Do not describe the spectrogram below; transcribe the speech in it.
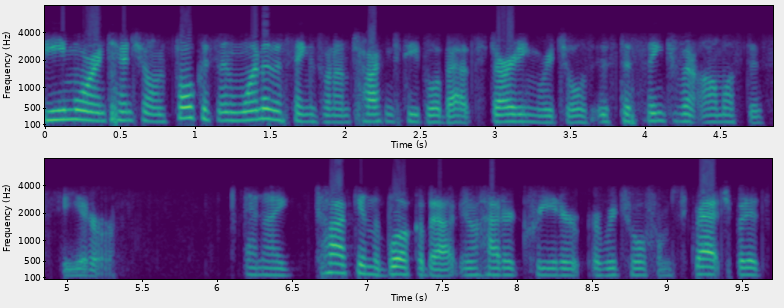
be more intentional and focus. And one of the things when I'm talking to people about starting rituals is to think of it almost as theater. And I talk in the book about you know how to create a, a ritual from scratch, but it's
